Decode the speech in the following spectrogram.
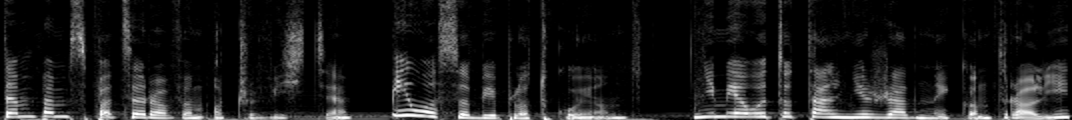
Tempem spacerowym oczywiście, miło sobie plotkując. Nie miały totalnie żadnej kontroli.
